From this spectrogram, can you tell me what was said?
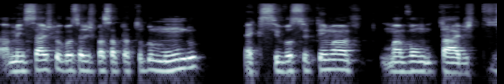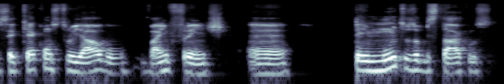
a mensagem que eu gostaria de passar para todo mundo é que se você tem uma, uma vontade, se você quer construir algo, vá em frente. É, tem muitos obstáculos,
